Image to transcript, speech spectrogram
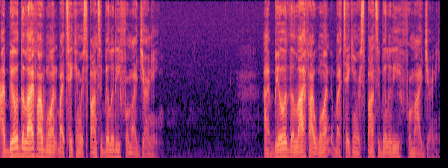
I build the life I want by taking responsibility for my journey. I build the life I want by taking responsibility for my journey.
